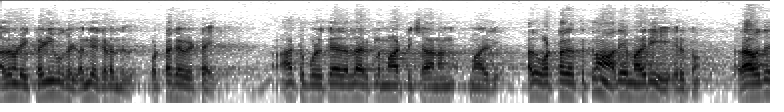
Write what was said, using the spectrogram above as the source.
அதனுடைய கழிவுகள் அங்கே கிடந்தது. ஒட்டக விட்டை. ஆட்டு புழுக்க இதெல்லாம் இருக்குல்ல மாட்டு சாணம் மாதிரி. அது ஒட்டகத்துக்கும் அதே மாதிரி இருக்கும். அதாவது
